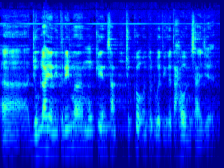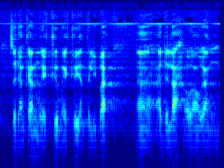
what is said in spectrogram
Uh, jumlah yang diterima mungkin cukup untuk 2-3 tahun saja. Sedangkan mereka-mereka yang terlibat uh, adalah orang-orang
